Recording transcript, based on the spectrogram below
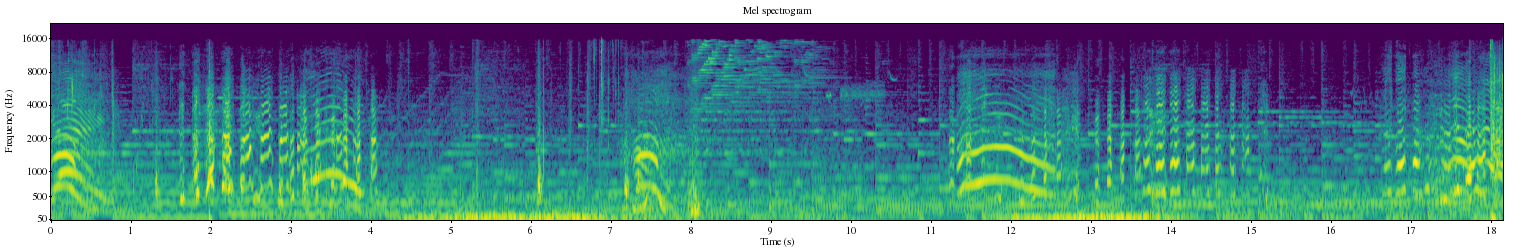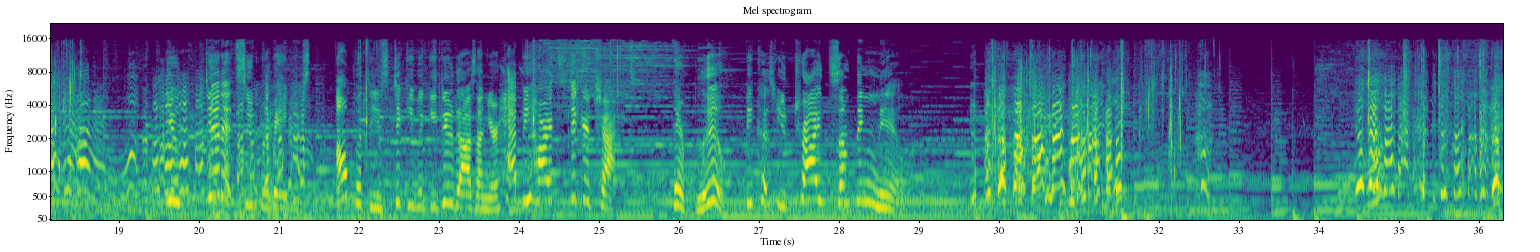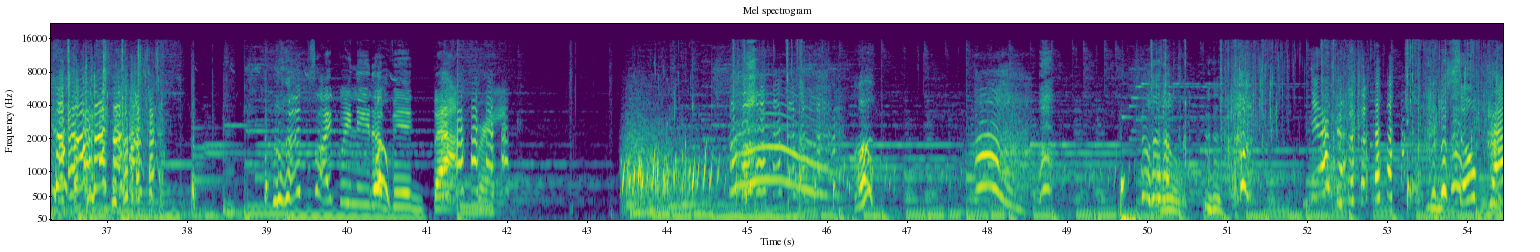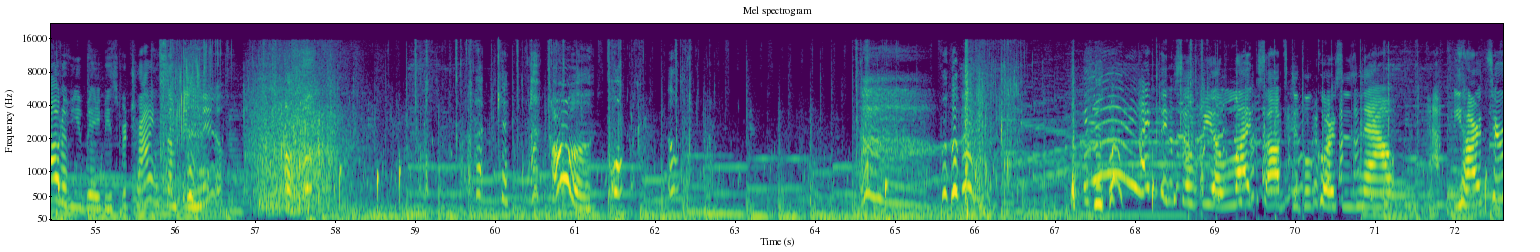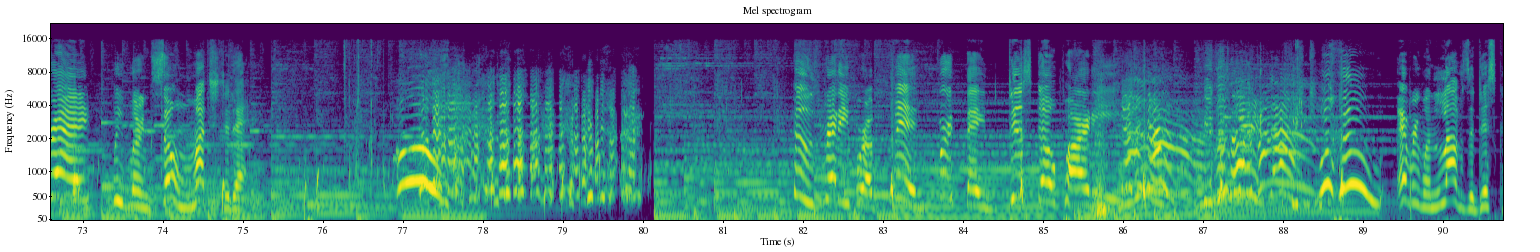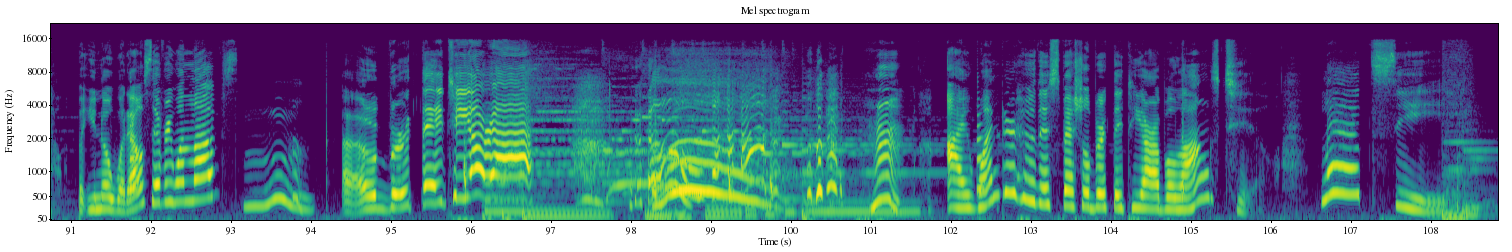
Yay! You did it, Super Babies! I'll put these Sticky Wicky Doodahs on your Happy Heart sticker charts. They're blue because you tried something new. Looks like we need a big bath break. For trying something new. Oh. I think Sophia likes obstacle courses now. Happy hearts, hooray! We've learned so much today. Loves a disco, but you know what else everyone loves? A birthday tiara! hmm. I wonder who this special birthday tiara belongs to. Let's see.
